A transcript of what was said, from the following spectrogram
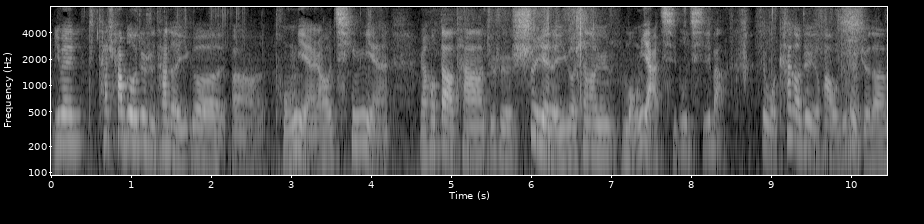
因为他差不多就是他的一个呃童年，然后青年，然后到他就是事业的一个相当于萌芽起步期吧。就我看到这里的话，我就会觉得，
